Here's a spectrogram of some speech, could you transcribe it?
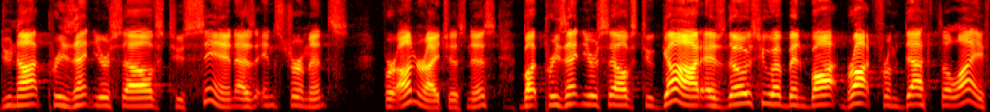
Do not present yourselves to sin as instruments for unrighteousness, but present yourselves to God as those who have been bought, brought from death to life,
